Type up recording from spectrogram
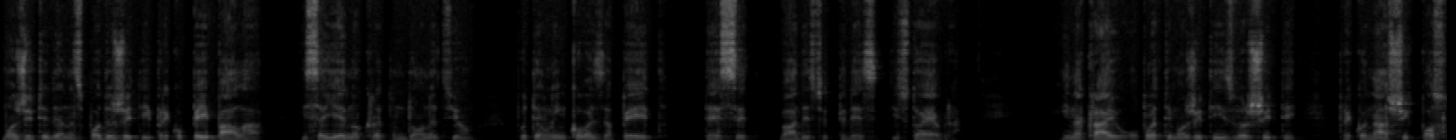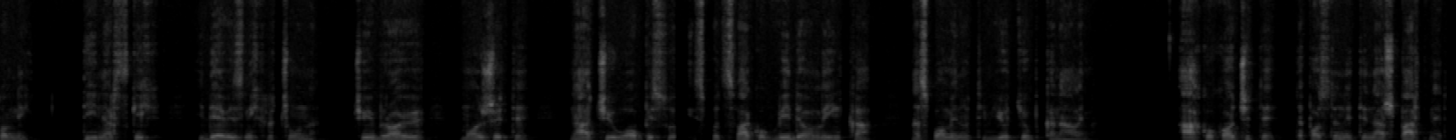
možete da nas podržite i preko Paypala i sa jednokratnom donacijom putem linkova za 5, 10, 20, 50 i 100 evra. I na kraju, uplate možete izvršiti preko naših poslovnih dinarskih i deviznih računa, čiji brojeve možete naći u opisu ispod svakog video linka na spomenutim YouTube kanalima. A ako hoćete da postanete naš partner,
